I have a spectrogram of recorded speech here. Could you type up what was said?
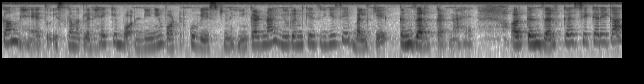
कम है तो इसका मतलब है कि बॉडी ने वाटर को वेस्ट नहीं करना यूरिन के ज़रिए से, बल्कि कंजर्व करना है। और कंजर्व कैसे करेगा?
